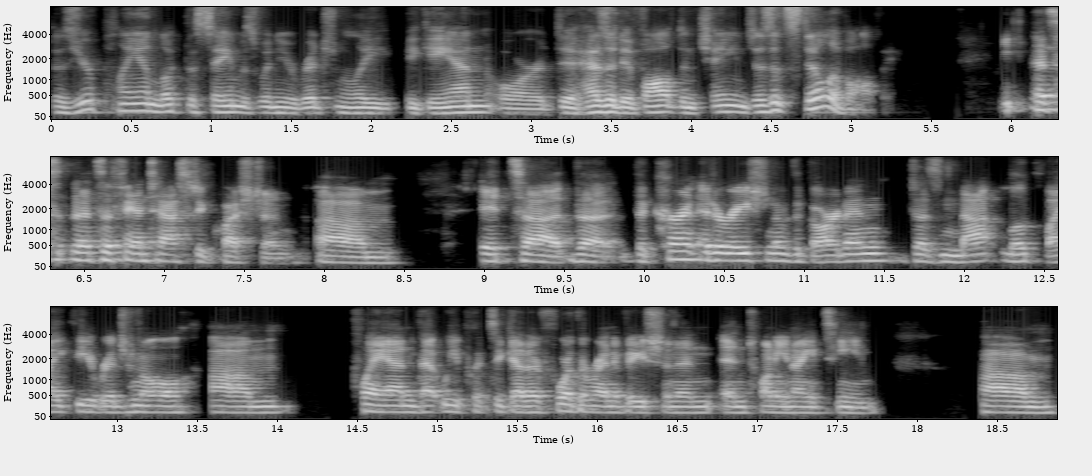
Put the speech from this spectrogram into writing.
does your plan look the same as when you originally began or did, has it evolved and changed? Is it still evolving? That's that's a fantastic question. Um, it uh, the the current iteration of the garden does not look like the original um, plan that we put together for the renovation in, in 2019 um,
